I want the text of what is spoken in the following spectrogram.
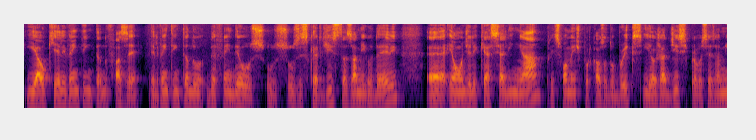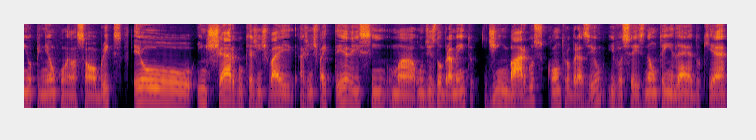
E é o que ele vem tentando fazer. Ele vem tentando defender os, os, os esquerdistas amigos dele, é, e onde ele quer se alinhar, principalmente por causa do BRICS. E eu já disse para vocês a minha opinião com relação ao BRICS. Eu enxergo que a gente vai, a gente vai ter aí sim uma, um desdobramento de embargos contra o Brasil, e vocês não têm ideia do que é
